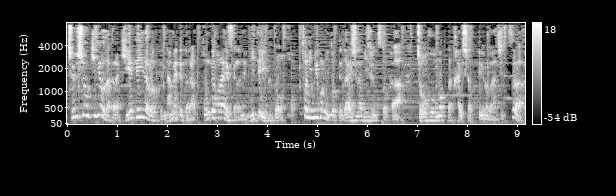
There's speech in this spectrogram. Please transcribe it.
中小企業だから消えていいだろうって舐めてたらとんでもないですからね、見ていくと、本当に日本にとって大事な技術とか、情報を持った会社っていうのが、実は、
